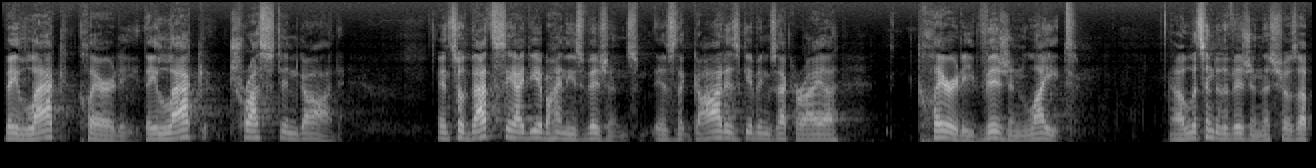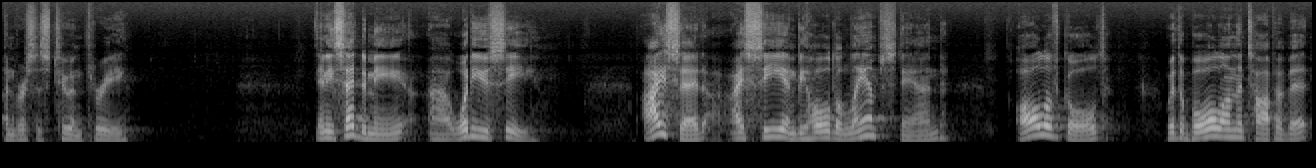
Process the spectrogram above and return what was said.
they lack clarity, they lack trust in God. And so that's the idea behind these visions is that God is giving Zechariah clarity, vision, light. Now listen to the vision. This shows up in verses 2 and 3. And he said to me, uh, What do you see? I said, I see and behold a lampstand, all of gold, with a bowl on the top of it,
